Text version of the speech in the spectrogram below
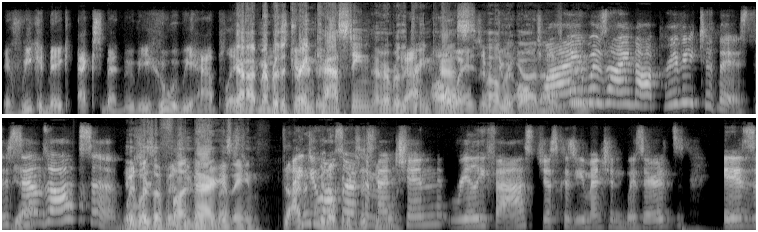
if we could make X Men movie, who would we have play? Yeah, I remember the these characters? Dreamcasting. I remember the Yeah, Dreamcast. always. Oh my god, the was Why was I not privy to this? This Yeah. sounds awesome. It was a fun Wizard was the best. magazine. I, I, don't do even know if also it have to exists anymore. mention really fast, just because you mentioned wizards, is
